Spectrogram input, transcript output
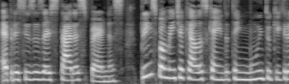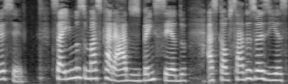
É preciso exercitar as pernas, principalmente aquelas que ainda têm muito que crescer. Saímos mascarados bem cedo, as calçadas vazias,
